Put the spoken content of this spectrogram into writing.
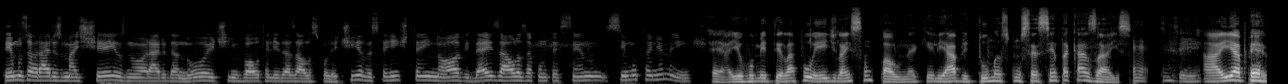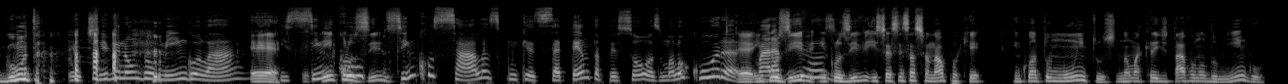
Temos horários mais cheios no horário da noite, em volta ali das aulas coletivas, que a gente tem 9, 10 aulas acontecendo simultaneamente. É, aí eu vou meter lá pro Eide, lá em São Paulo, né? Que ele abre turmas com 60 casais. É. Sim. Aí a pergunta Eu tive num domingo lá é, e cinco, inclusive, cinco salas com que 70 pessoas, uma loucura. É, inclusive, inclusive, isso é sensacional, porque enquanto muitos não acreditavam no domingo,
